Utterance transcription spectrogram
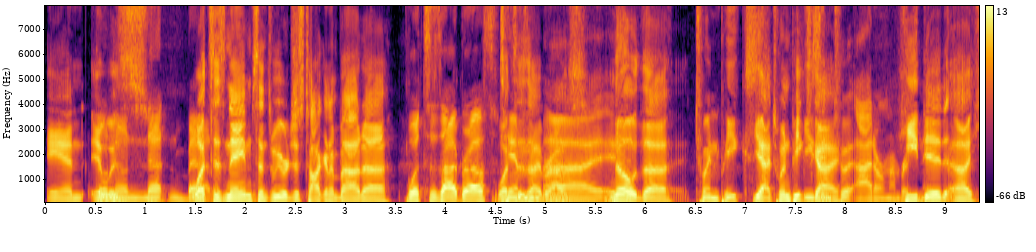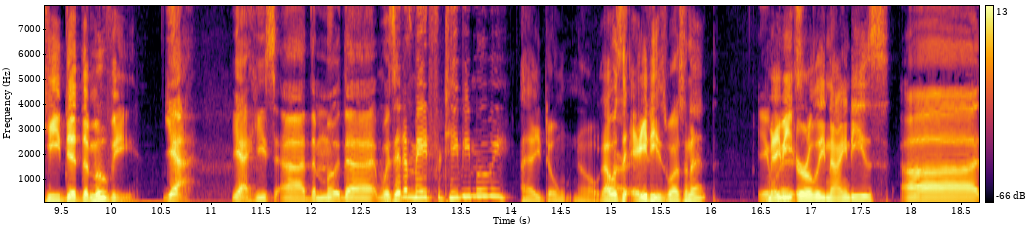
and it Don't was nothing about what's his name? Since we were just talking about uh, What's his eyebrows? what's Tim, his eyebrows? uh, no, the Twin Peaks. yeah, Twin Peaks He's guy. Twi- I don't remember. he his name, did. but- Uh, he did the movie. yeah, yeah. He's uh the mo- the was it a made for TV movie? I don't know. That was the '80s, wasn't it? It Maybe was- early '90s. Uh.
